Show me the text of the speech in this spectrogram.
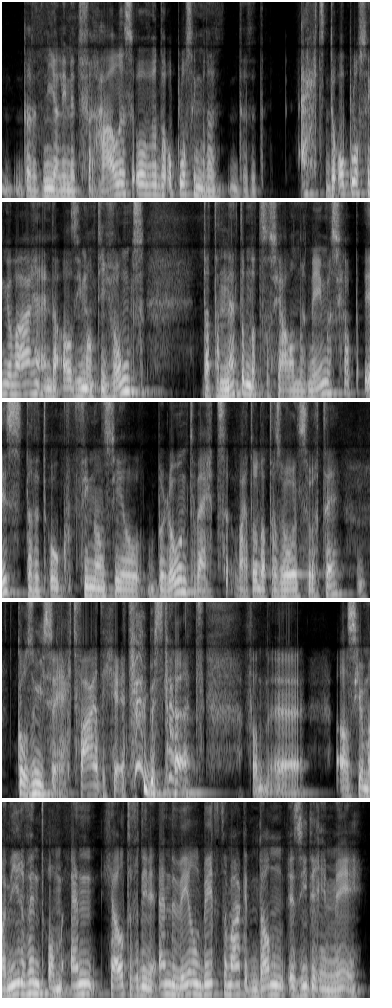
dat het niet alleen het verhaal is over de oplossing, maar dat, dat het echt de oplossingen waren. En dat als iemand die vond, dat dan net omdat sociaal ondernemerschap is, dat het ook financieel beloond werd, waardoor dat er zo een soort hè, kosmische rechtvaardigheid bestaat. Van, eh, als je een manier vindt om en geld te verdienen en de wereld beter te maken, dan is iedereen mee.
